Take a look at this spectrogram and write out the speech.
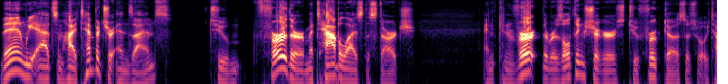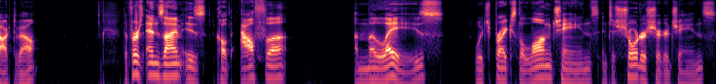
Then we add some high temperature enzymes to further metabolize the starch and convert the resulting sugars to fructose, which is what we talked about. The first enzyme is called alpha amylase, which breaks the long chains into shorter sugar chains.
